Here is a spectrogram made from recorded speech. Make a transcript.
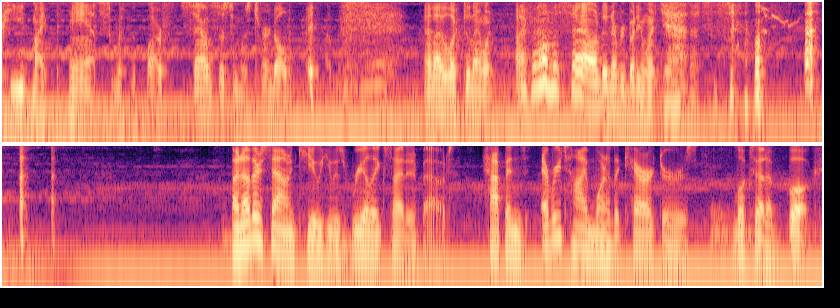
peed my pants with our sound system was turned all the way up. And I looked and I went, I found the sound, and everybody went, Yeah, that's the sound. Another sound cue he was really excited about happens every time one of the characters looks at a book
